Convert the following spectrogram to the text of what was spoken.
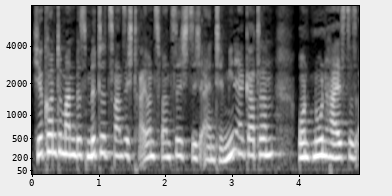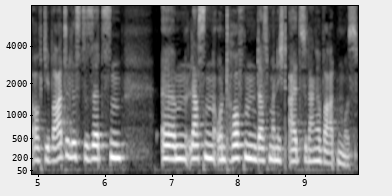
Hier konnte man bis Mitte 2023 sich einen Termin ergattern und nun heißt es auf die Warteliste setzen lassen und hoffen, dass man nicht allzu lange warten muss.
